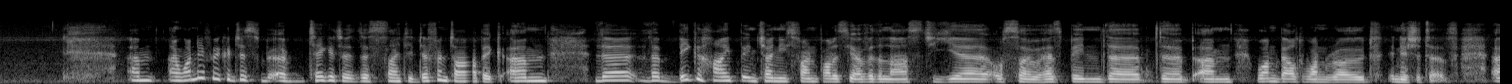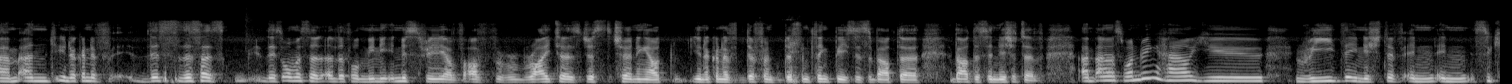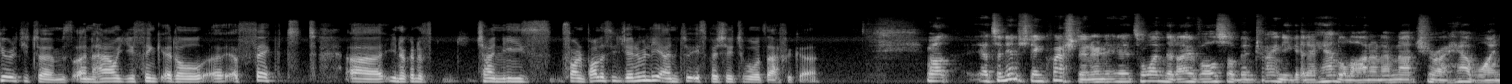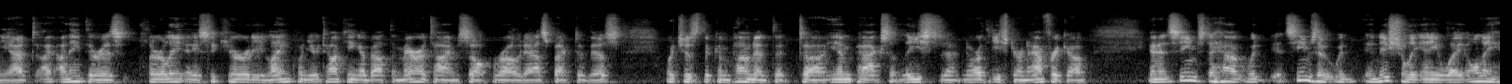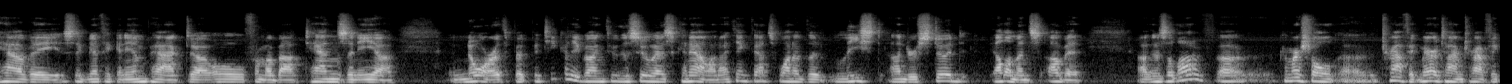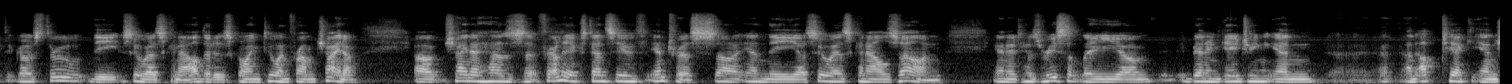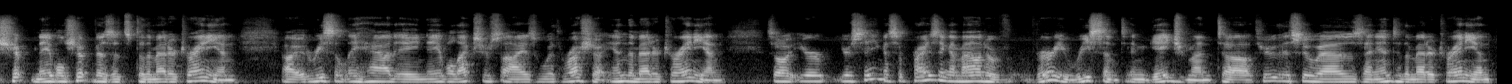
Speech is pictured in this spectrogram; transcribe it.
Um, I wonder if we could just uh, take it to this slightly different topic. Um, the the big hype in Chinese foreign policy over the last year or so has been the the um, One Belt One Road initiative, um, and you know, kind of this this has there's almost a, a, little mini industry of, of writers just churning out you know kind of different different think pieces about the about this initiative. Um, I was wondering how you read the initiative in in security terms and how you think it'll uh, affect uh, you know kind of Chinese foreign policy generally, and to, especially towards Africa? Well, it's an interesting question, and it's one that I've also been trying to get a handle on, and I'm not sure I have one yet. I, I think there is clearly a security link when you're talking about the maritime Silk Road aspect of this, which is the component that uh, impacts at least uh, northeastern Africa. And it seems to have would it seems it would initially anyway only have a significant impact uh, oh from about Tanzania north, but particularly going through the Suez Canal. And I think that's one of the least understood elements of it. Uh, there's a lot of uh, commercial uh, traffic, maritime traffic, that goes through the Suez Canal that is going to and from China. Uh, China has fairly extensive interests uh, in the uh, Suez Canal zone, and it has recently um, been engaging in an uptick in ship naval ship visits to the Mediterranean. Uh, it recently had a naval exercise with Russia in the Mediterranean. So you're you're seeing a surprising amount of very recent engagement uh, through the Suez and into the Mediterranean.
